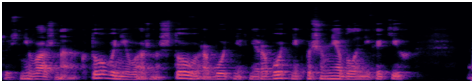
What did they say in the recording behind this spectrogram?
То есть неважно, кто вы, неважно, что вы, работник, не работник, причем не было никаких э,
